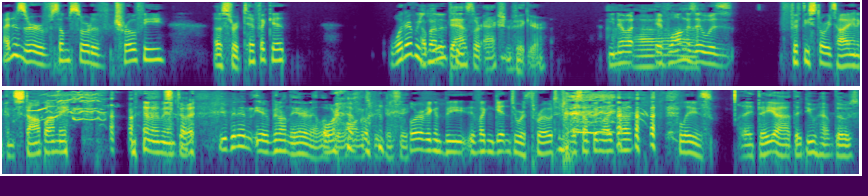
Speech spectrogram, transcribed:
I deserve some sort of trophy, a certificate, whatever How about a can- action figure? You know what? If long as Uh, it was 50 stories high and it can stomp on me, then I'm into it. You've been in, you've been on the internet a little Or bit long if- this week. I see. Or if it can be, if I can get into her throat or something like that, please. They they uh they do have those.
